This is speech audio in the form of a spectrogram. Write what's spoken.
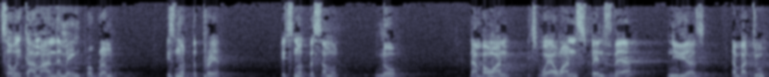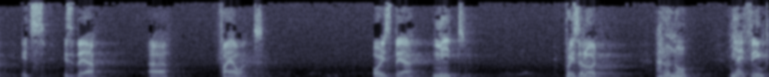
So we come, and the main program is not the prayer. It's not the sermon. No. Number one, it's where one spends their New Year's. Number two, it's is there uh, fireworks or is there meat? Praise the Lord. I don't know. Me, I think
